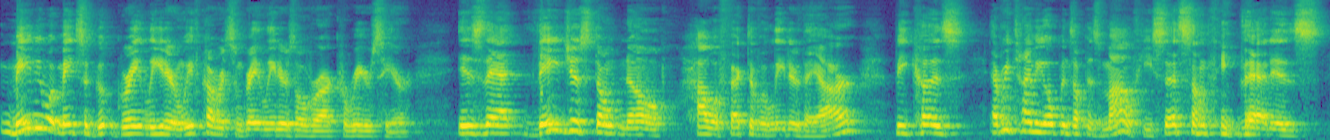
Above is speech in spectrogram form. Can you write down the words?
maybe what makes a good, great leader, and we've covered some great leaders over our careers here, is that they just don't know how effective a leader they are because every time he opens up his mouth, he says something that is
